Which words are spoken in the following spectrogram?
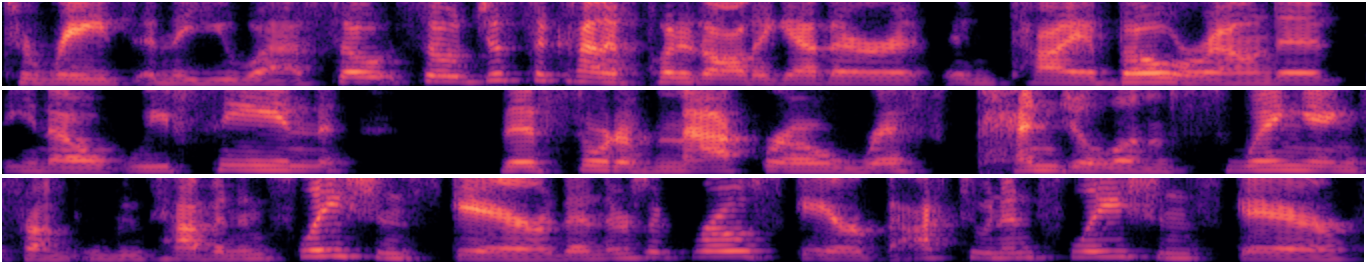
to rates in the US. So so just to kind of put it all together and tie a bow around it, you know, we've seen this sort of macro risk pendulum swinging from we have an inflation scare, then there's a growth scare, back to an inflation scare,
